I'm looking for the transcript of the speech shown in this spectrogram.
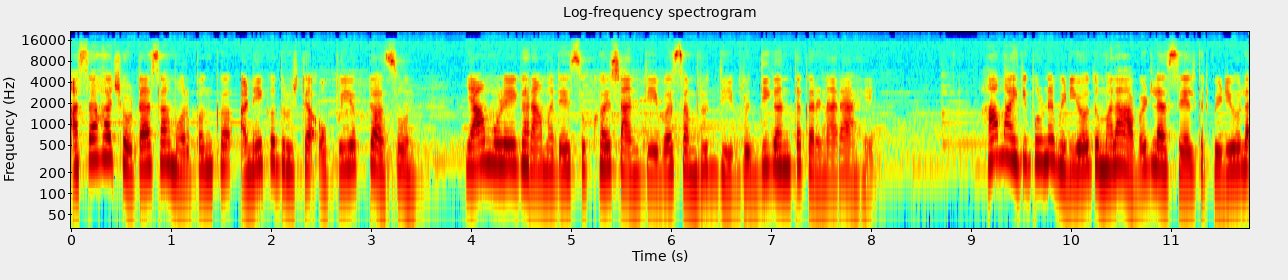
असा हा छोटासा मोरपंख अनेकदृष्ट्या उपयुक्त असून यामुळे घरामध्ये सुख शांती व समृद्धी वृद्धिगंत करणारा आहे. हा माहितीपूर्ण व्हिडिओ तुम्हाला आवडला असेल तर व्हिडिओला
